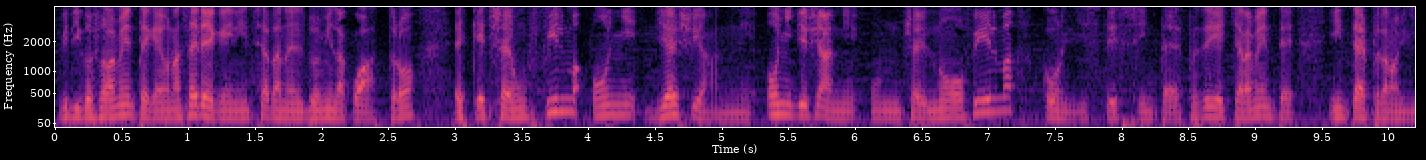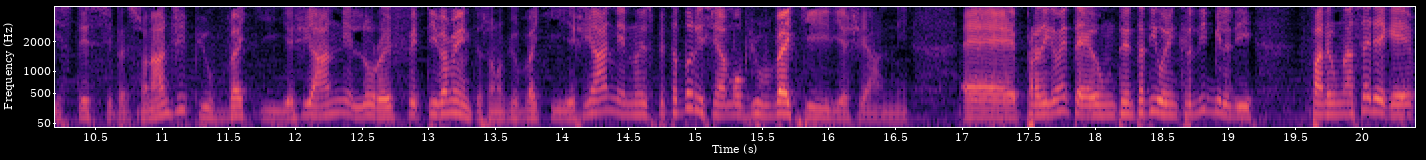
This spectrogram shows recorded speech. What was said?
vi dico solamente che è una serie che è iniziata nel 2004 e che c'è un film ogni dieci anni. Ogni dieci anni un, c'è il nuovo film con gli stessi interpreti che chiaramente interpretano gli stessi personaggi più vecchi di dieci anni e loro effettivamente sono più vecchi di dieci anni e noi spettatori siamo più vecchi di dieci anni. È, praticamente è un tentativo incredibile di fare una serie che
